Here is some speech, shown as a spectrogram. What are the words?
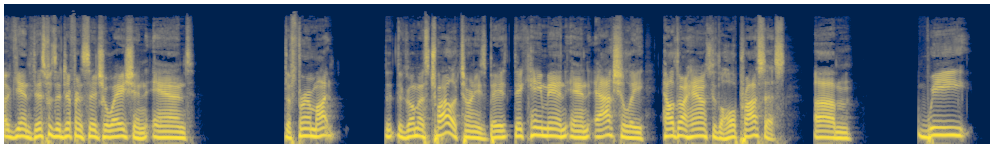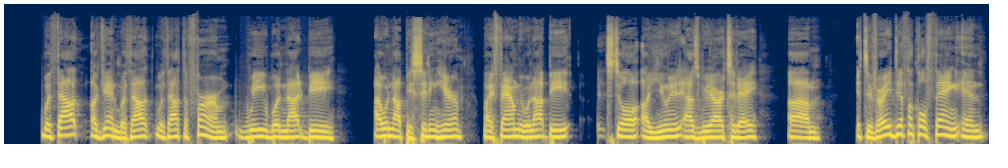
again, this was a different situation, and the firm, the, the Gomez trial attorneys, they came in and actually held our hands through the whole process. Um, we, without again, without without the firm, we would not be. I would not be sitting here. My family would not be still a unit as we are today. Um, it's a very difficult thing, and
